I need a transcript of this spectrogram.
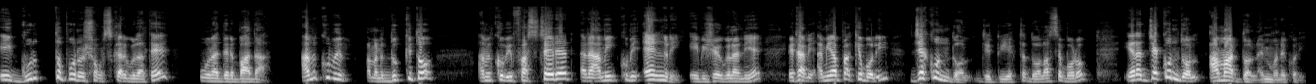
এই গুরুত্বপূর্ণ সংস্কারগুলোতে ওনাদের বাধা। আমি খুবই মানে দুঃখিত আমি খুবই ফ্রাস্ট্রেটেড আর আমি খুবই অ্যাংরি এই বিষয়গুলো নিয়ে। এটা আমি আমি আপনাকে বলি যে কোন দল, যে দুই একটা দল আছে বড়, এরা যে কোন দল, আমার দল, আমি মনে করি।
